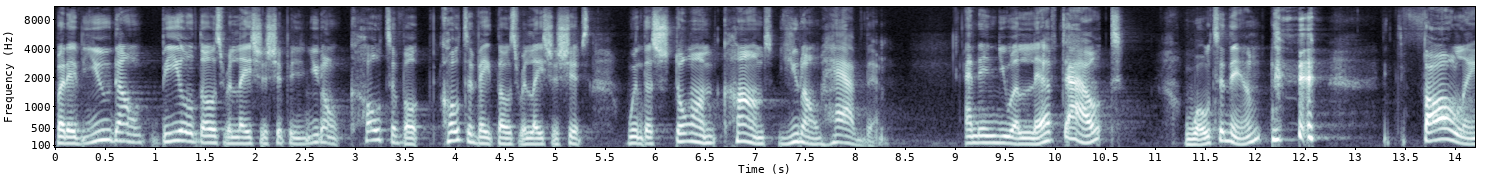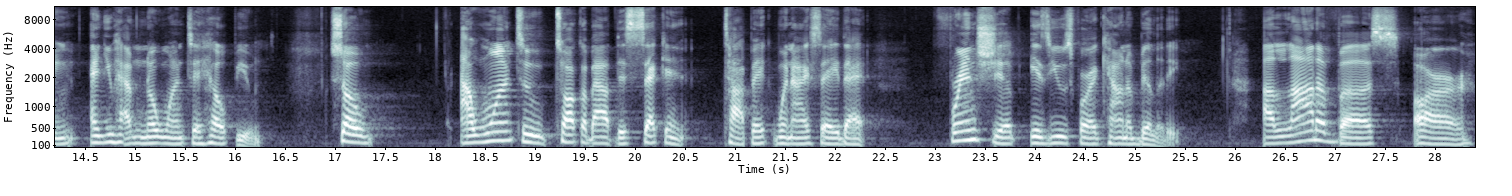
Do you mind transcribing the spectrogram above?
But if you don't build those relationships and you don't cultivate cultivate those relationships, when the storm comes, you don't have them. And then you are left out, woe to them, falling, and you have no one to help you. So I want to talk about this second topic when I say that friendship is used for accountability. A lot of us are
